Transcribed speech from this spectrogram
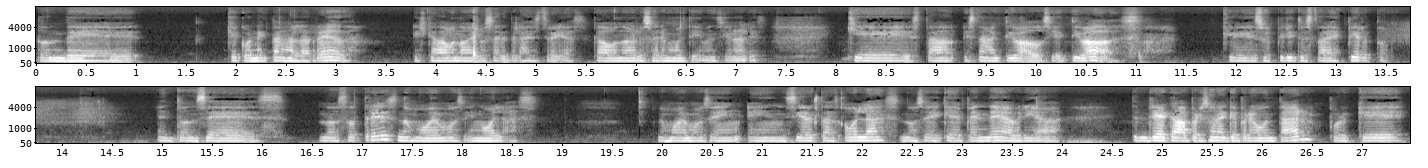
donde que conectan a la red es cada uno de los seres de las estrellas, cada uno de los seres multidimensionales que están activados y activadas, que su espíritu está despierto. Entonces, nosotros nos movemos en olas, nos movemos en, en ciertas olas, no sé de qué depende, habría, tendría cada persona que preguntar por qué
